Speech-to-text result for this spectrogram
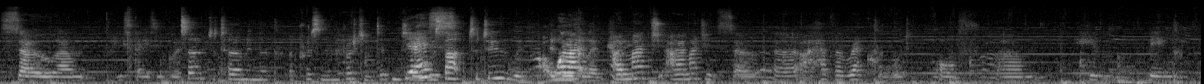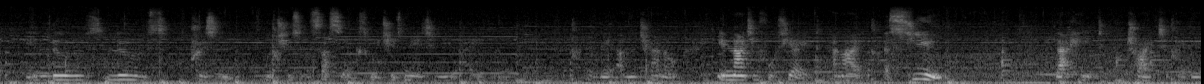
So um, he stays in Britain. a term a, a prison in Britain, didn't he? Yes. Was that to do with illegal Well, I, entry? I, imagine, I imagine so. Uh, I have a record of um, him being in Lewes, Lewes prison, which is in Sussex, which is near to Newhaven, on the, the Channel, in 1948. And I assume that he'd tried to get in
